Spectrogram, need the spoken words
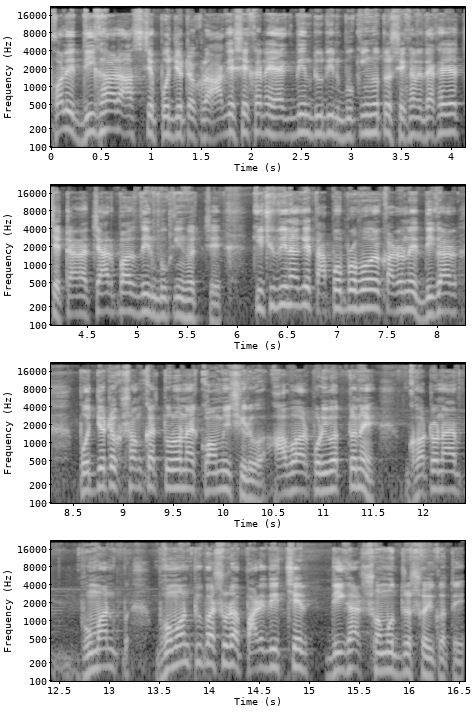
ফলে দীঘার আসছে পর্যটকরা। আগে সেখানে একদিন, দুদিন বুকিং হতো, সেখানে দেখা যাচ্ছে টানা চার পাঁচ দিন বুকিং হচ্ছে। কিছুদিন আগে তাপপ্রবাহের কারণে দীঘার পর্যটক সংখ্যার তুলনায় কমই ছিল। আবহাওয়ার পরিবর্তনে ঘটনায় ভ্রমণ ভ্রমণ পিপাসুরা পাড়ি দিচ্ছে দীঘার সমুদ্র সৈকতে।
